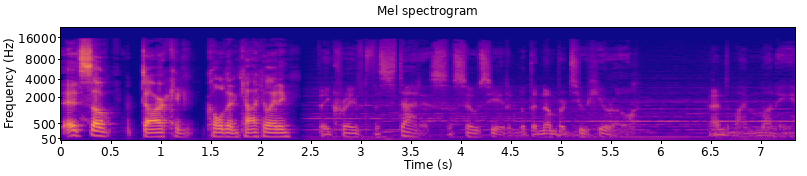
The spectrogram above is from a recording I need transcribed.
It's so dark and cold and calculating. They craved the status associated with the number two hero. And my money.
